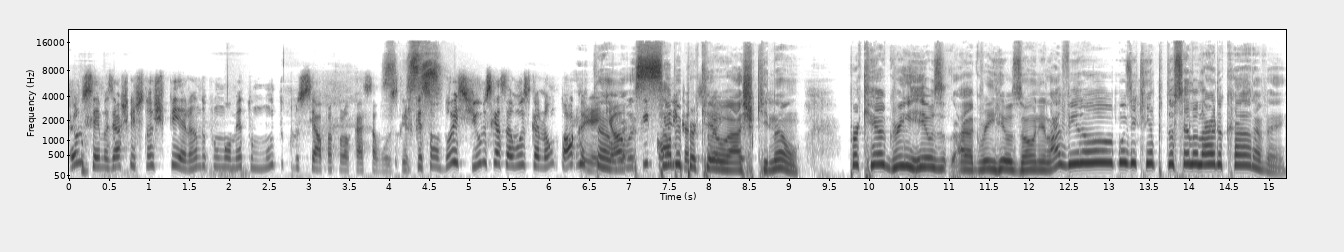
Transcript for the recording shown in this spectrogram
Eu não sei, mas eu acho que eles estão esperando por um momento muito crucial para colocar essa música, porque são dois filmes que essa música não toca, então, gente. É uma música icônica. Sabe por que eu acho que não? Porque o Green Hills, a Green Hill Zone lá virou musiquinha do celular do cara, velho.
